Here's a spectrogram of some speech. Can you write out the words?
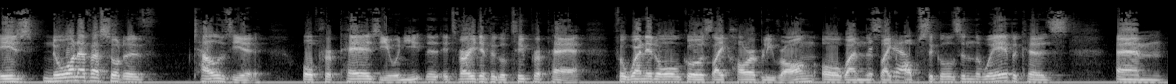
is no one ever sort of tells you or prepares you, and you it's very difficult to prepare for when it all goes like horribly wrong or when there's like yeah. obstacles in the way because um,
